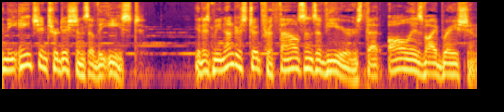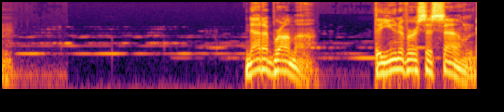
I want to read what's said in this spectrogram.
In the ancient traditions of the East, it has been understood for thousands of years that all is vibration. Nada Brahma, the universe is sound.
